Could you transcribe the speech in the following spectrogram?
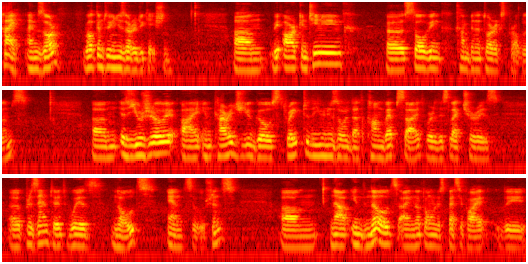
Hi, I'm Zor. Welcome to Unizor Education. Um, we are continuing uh, solving combinatorics problems. Um, as usual, I encourage you go straight to the unizor.com website where this lecture is uh, presented with notes and solutions. Um, now, in the notes, I not only specify the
